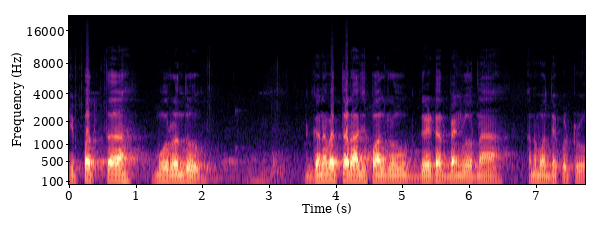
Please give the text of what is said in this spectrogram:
ಇಪ್ಪತ್ತ ಮೂರರಂದು ಘನವೆತ್ತ ರಾಜ್ಯಪಾಲರು ಗ್ರೇಟರ್ ಬೆಂಗಳೂರಿನ ಅನುಮೋದನೆ ಕೊಟ್ಟರು.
